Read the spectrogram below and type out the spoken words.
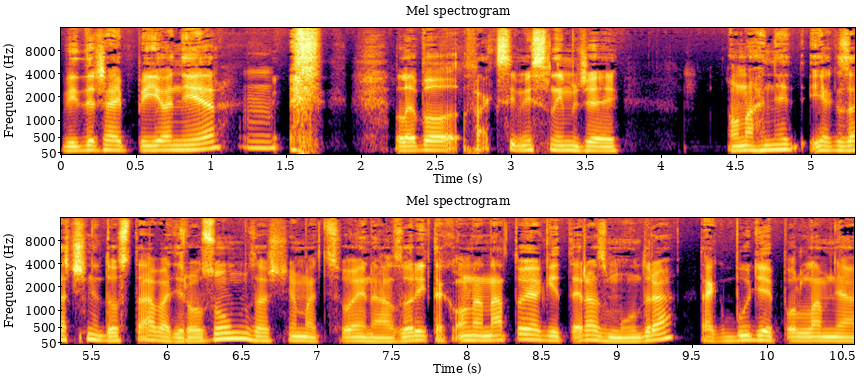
vydržaj pionier, mm. lebo fakt si myslím, že ona hneď, jak začne dostávať rozum, začne mať svoje názory, tak ona na to, jak je teraz múdra, tak bude podľa mňa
